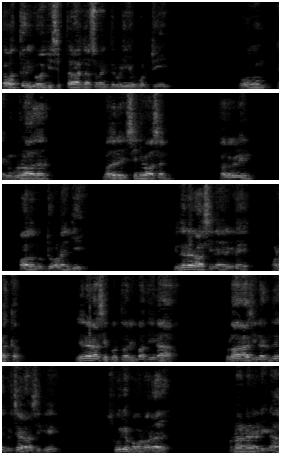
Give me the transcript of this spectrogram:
தவத்திரு யோகி சித்தராஜா சுவாமி திருவடியை போற்றி ஓம் என் குருநாதர் மதுரை சீனிவாசன் அவர்களின் பாதம் தொட்டு வணங்கி. மிதனராசி நேயர்களே வணக்கம். மிதனராசியை பொறுத்தவரையும் பார்த்தீங்கன்னா துலா ராசியிலேருந்து விருச்ச ராசிக்கு சூரிய பகவான் வர்றாரு. அப்படின்னா என்ன நினைக்கிறீங்கன்னா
